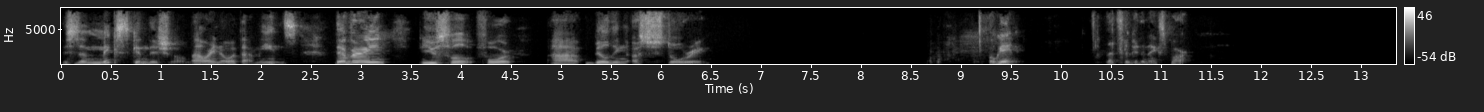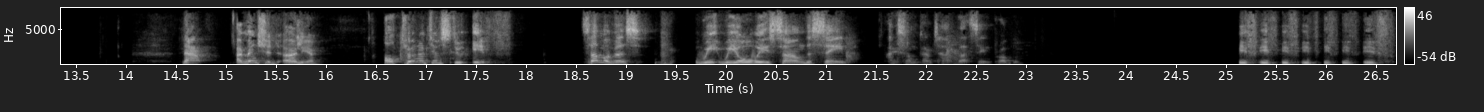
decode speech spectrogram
this is a mixed conditional. Now I know what that means. They're very useful for uh, building a story. Okay, let's look at the next part. Now, I mentioned earlier alternatives to if. Some of us, we, we always sound the same. I sometimes have that same problem. If, if, if, if, if, if, if,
